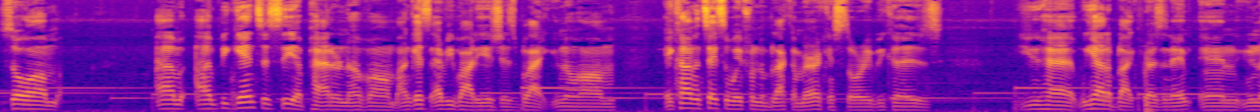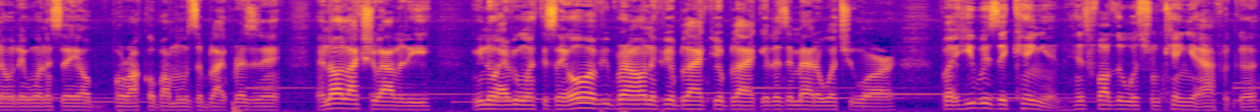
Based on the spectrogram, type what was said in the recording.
So um, I I began to see a pattern of um, I guess everybody is just black, you know. Um, it kind of takes away from the Black American story because you had we had a black president, and you know they want to say oh Barack Obama was a black president. In all actuality, you know, everyone could say, oh, if you're brown, if you're black, you're black. It doesn't matter what you are. But he was a Kenyan. His father was from Kenya, Africa,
